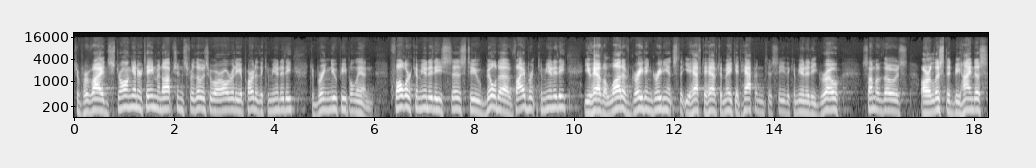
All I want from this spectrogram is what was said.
to provide strong entertainment options for those who are already a part of the community, to bring new people in. Faller Communities says to build a vibrant community, you have a lot of great ingredients that you have to have to make it happen to see the community grow. Some of those are listed behind us.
